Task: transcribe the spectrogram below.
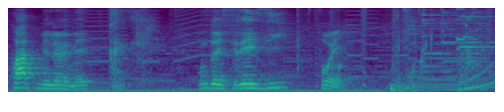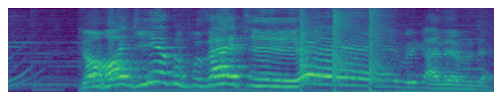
4 milhões e meio. 1, 2, 3 e foi. Uma rodinha do Fuzete! Ê, Brincadeira, Fuzete.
